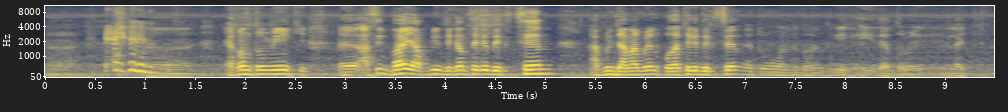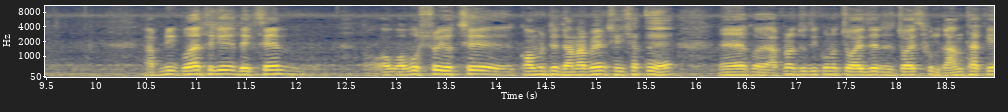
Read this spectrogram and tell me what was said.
হ্যাঁ। এখন তুমি আসিফ ভাই আপনি যেখান থেকে দেখছেন আপনি জানাবেন কোথা থেকে দেখছেন একটু মোবাইলটা ধরেন এই এই যে ধরে এই লাইট আপনি কোথা থেকে দেখছেন অবশ্যই হচ্ছে কমেন্টে জানাবেন সেই সাথে আপনার যদি কোনো চয়েসের চয়েসফুল গান থাকে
